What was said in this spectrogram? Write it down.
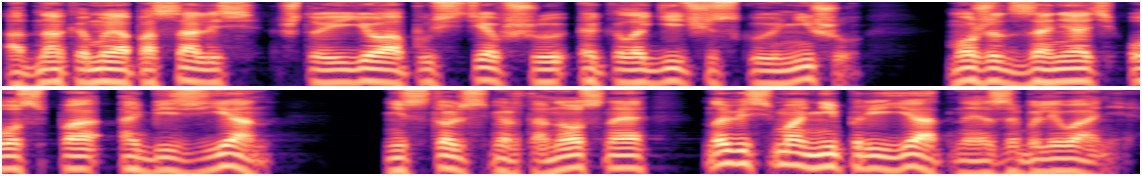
Однако мы опасались, что ее опустевшую экологическую нишу может занять оспа обезьян, не столь смертоносное, но весьма неприятное заболевание.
